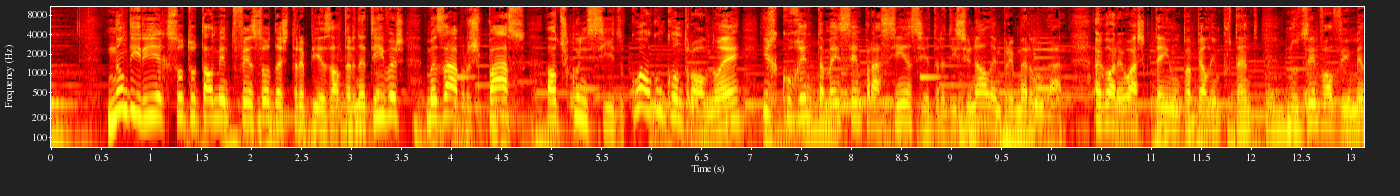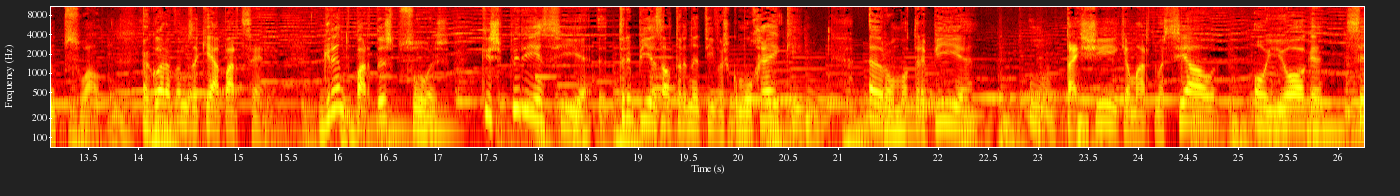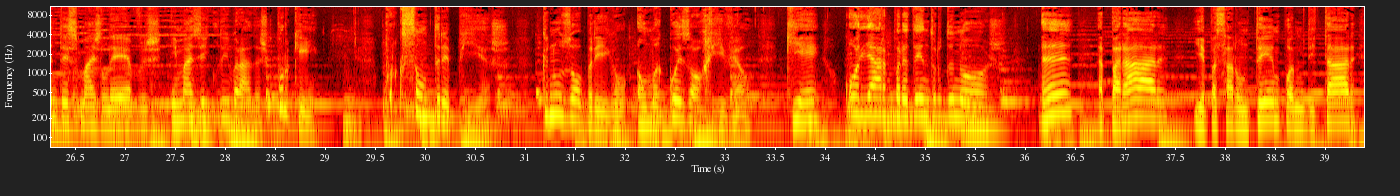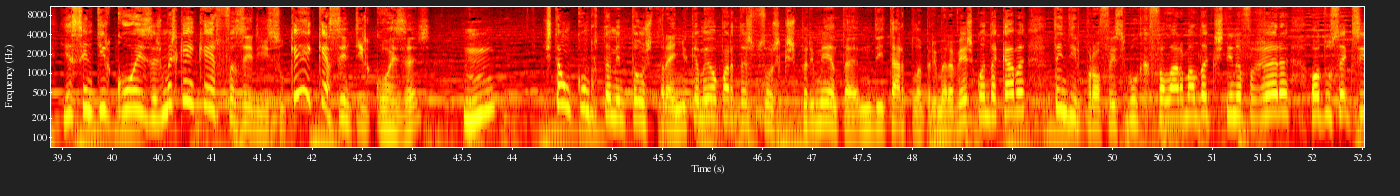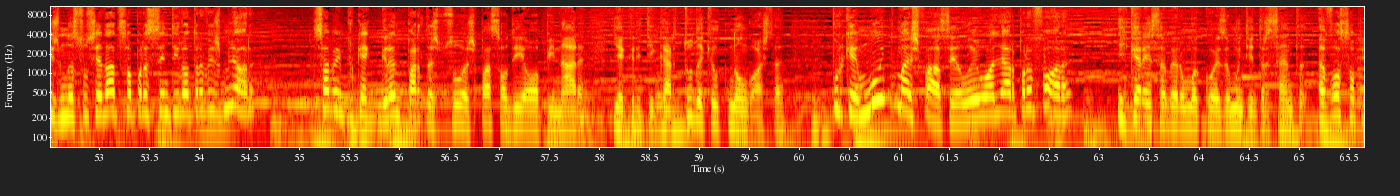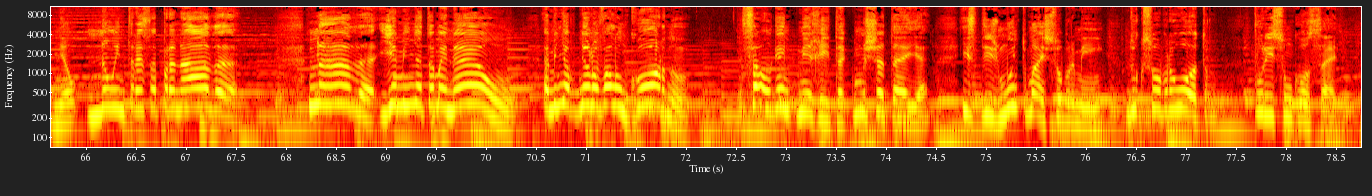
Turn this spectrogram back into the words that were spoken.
Não diria que sou totalmente defensor das terapias alternativas, mas abro espaço ao desconhecido, com algum controle, não é? E recorrendo também sempre à ciência tradicional em primeiro lugar. Agora, eu acho que tem um papel importante no desenvolvimento pessoal. Agora vamos aqui à parte séria. Grande parte das pessoas que experiencia terapias alternativas como o Reiki, aromoterapia, o Tai Chi, que é uma arte marcial, ou yoga, sentem-se mais leves e mais equilibradas. Porquê? Porque são terapias que nos obrigam a uma coisa horrível que é olhar para dentro de nós. A parar e a passar um tempo a meditar e a sentir coisas. Mas quem é quer fazer isso? Quem é que quer sentir coisas? Hum? Isto é um comportamento tão estranho que a maior parte das pessoas que experimenta meditar pela primeira vez, quando acaba, tem de ir para o Facebook falar mal da Cristina Ferreira ou do sexismo na sociedade só para se sentir outra vez melhor. Sabem porque é que grande parte das pessoas passa o dia a opinar e a criticar tudo aquilo que não gosta? Porque é muito mais fácil eu olhar para fora. E querem saber uma coisa muito interessante? A vossa opinião não interessa para nada. Nada! E a minha também não! A minha opinião não vale um corno! Se há alguém que me irrita, que me chateia, isso diz muito mais sobre mim do que sobre o outro. Por isso, um conselho.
